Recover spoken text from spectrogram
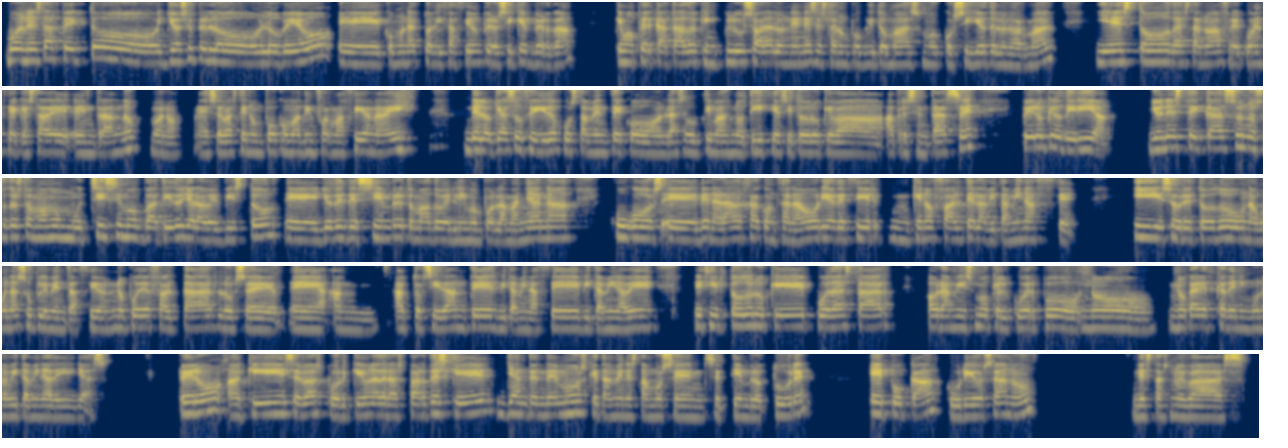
Bueno, en este aspecto yo siempre lo, veo eh, como una actualización, pero sí que es verdad que hemos percatado que incluso ahora los nenes están un poquito más mocosillos de lo normal y esto da esta nueva frecuencia que está entrando. Bueno, eh, Sebastián, un poco más de información ahí de lo que ha sucedido justamente con las últimas noticias y todo lo que va a presentarse. Pero que os diría, yo en este caso, nosotros tomamos muchísimos batidos, ya lo habéis visto. Eh, yo desde siempre he tomado el limón por la mañana, jugos eh, de naranja con zanahoria, es decir, mm, que no falte la vitamina C y sobre todo una buena suplementación. No puede faltar los eh, antioxidantes, vitamina C, vitamina B, es decir, todo lo que pueda estar ahora mismo que el cuerpo no, no carezca de ninguna vitamina de ellas. Pero aquí, Sebas, porque una de las partes que ya entendemos que también estamos en septiembre-octubre, época curiosa, ¿no? De estas nuevas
